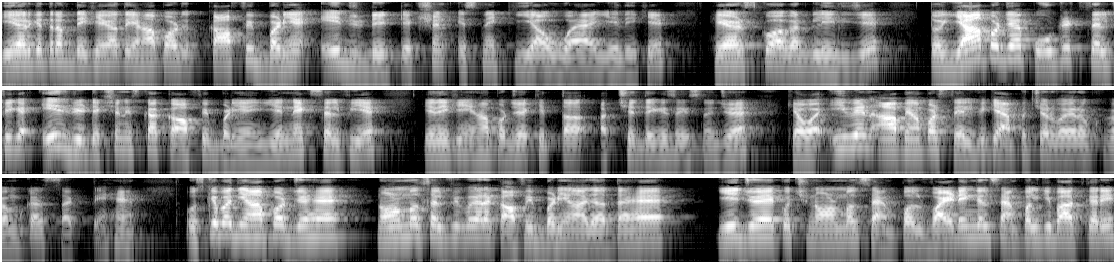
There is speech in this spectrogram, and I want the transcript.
ईयर की तरफ़ देखिएगा तो यहाँ पर काफ़ी बढ़िया एज डिटेक्शन इसने किया हुआ है। ये देखिए। हेयर्स को अगर ले लीजिए तो यहाँ पर जो है पोर्ट्रेट सेल्फी का एज डिटेक्शन इसका काफ़ी बढ़िया है। ये नेक्स्ट सेल्फी है। ये देखिए यहाँ पर जो है कितना अच्छे तरीके से इसने जो है क्या हुआ। इवन आप यहाँ पर सेल्फी के एपर्चर वगैरह को कम कर सकते हैं। उसके बाद यहाँ पर जो है नॉर्मल सेल्फी वगैरह काफ़ी बढ़िया आ जाता है। ये जो है कुछ normal sample wide angle sample की बात करें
